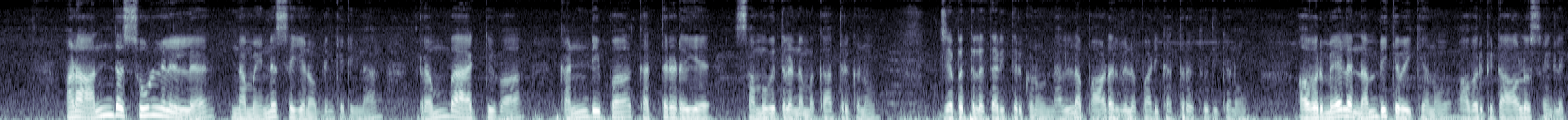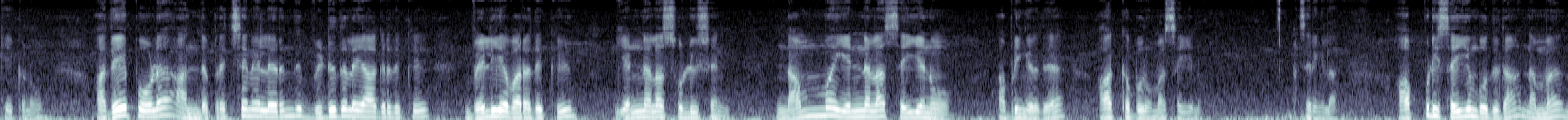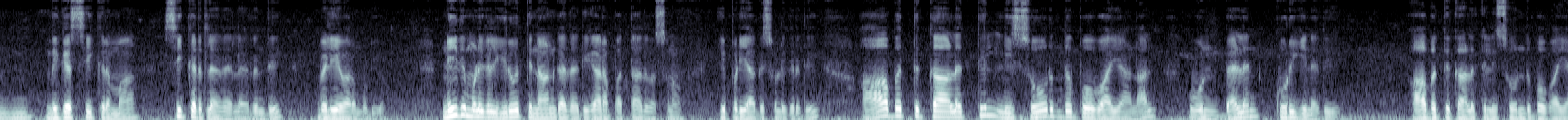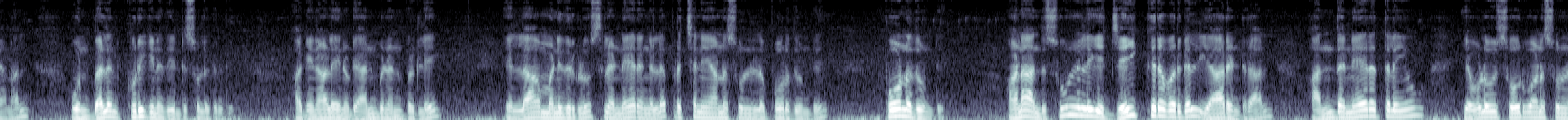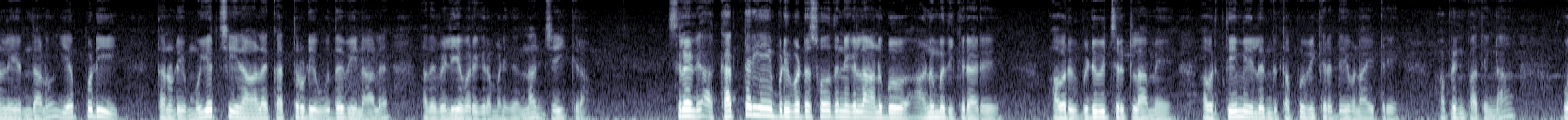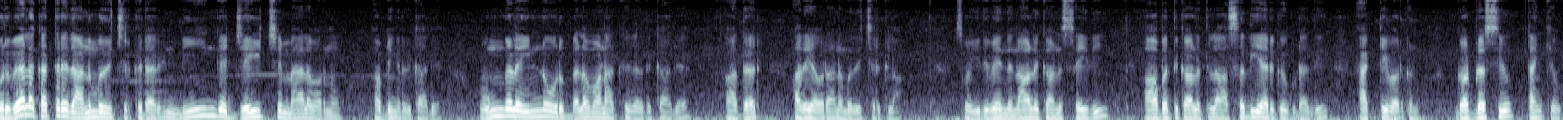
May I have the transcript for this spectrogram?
ஆனால் அந்த சூழ்நிலையில் நம்ம என்ன செய்யணும் அப்படின்னு கேட்டிங்கன்னா ரொம்ப ஆக்டிவாக கண்டிப்பாக கத்தருடைய சமூகத்தில் நம்ம காத்திருக்கணும். ஜெபத்தில் தரித்திருக்கணும். நல்ல பாடல்களை பாடி கத்தரை துதிக்கணும். அவர் மேலே நம்பிக்கை வைக்கணும். அவர்கிட்ட ஆலோசனைகளை கேட்கணும். அதே போல் அந்த பிரச்சனையிலேருந்து விடுதலை ஆகிறதுக்கு வெளியே வர்றதுக்கு என்னெல்லாம் சொல்யூஷன் நம்ம என்னெல்லாம் செய்யணும் அப்படிங்கிறத ஆக்கப்பூர்வமாக செய்யணும். சரிங்களா? அப்படி செய்யும்போது தான் நம்ம மிக சீக்கிரமாக சீக்கிரத்தில் அதில் இருந்து வெளியே வர முடியும். நீதிமொழிகள் இருபத்தி நான்காவது அதிகாரம் பத்தாவது வசனம் இப்படியாக சொல்லுகிறது. ஆபத்து காலத்தில் நீ சோர்ந்து போவாயானால் உன் பலன் குறுகினது. ஆபத்து காலத்தில் நீ சோர்ந்து போவாயானால் உன் பலன் குறுகினது என்று சொல்லுகிறது. அதனால் என்னுடைய அன்பு நண்பர்களே எல்லா மனிதர்களும் சில நேரங்களில் பிரச்சனையான சூழ்நிலை போகிறது உண்டு போனது உண்டு ஆனால் அந்த சூழ்நிலையை ஜெயிக்கிறவர்கள் யார் என்றால் அந்த நேரத்திலையும் எவ்வளவு சோர்வான சூழ்நிலை இருந்தாலும் எப்படி தன்னுடைய முயற்சியினால் கத்தருடைய உதவியினால் அதை வெளியே வருகிற மனிதன் தான் ஜெயிக்கிறான். சில கத்தர் ஏன் இப்படிப்பட்ட சோதனைகள்லாம் அனுபவ அனுமதிக்கிறாரு? அவர் விடுவிச்சிருக்கலாமே அவர் தீமையிலிருந்து தப்பு வைக்கிற தேவனாயிற்று. அப்படின்னு பார்த்தீங்கன்னா ஒருவேளை கத்தர் இதை அனுமதிச்சிருக்கிறாரு நீங்கள் ஜெயிச்சு மேலே வரணும் அப்படிங்கிறதுக்காக. உங்களை இன்னும் ஒரு பலவானாக்குகிறதுக்காக அதர் அதை அவர் அனுமதிச்சிருக்கலாம். ஸோ இதுவே இந்த நாளுக்கான செய்தி. ஆபத்து காலத்தில் அசதியாக இருக்கக்கூடாது. ஆக்டிவாக இருக்கணும். God bless you thank you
